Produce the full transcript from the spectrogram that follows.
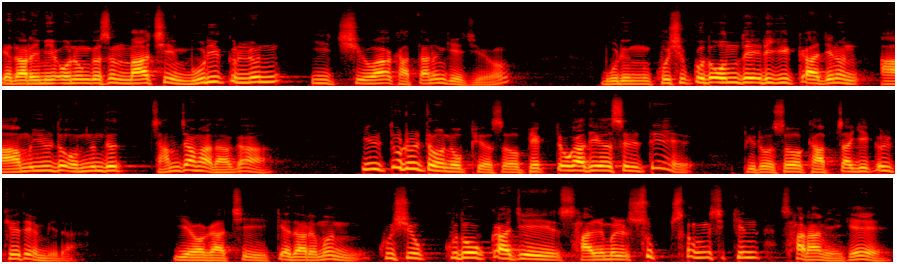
깨달음이 오는 것은 마치 물이 끓는 이치와 같다는 게지요. 물은 99도 온도에 이르기까지는 아무 일도 없는 듯 잠잠하다가 1도를 더 높여서 100도가 되었을 때 비로소 갑자기 끓게 됩니다. 이와 같이 깨달음은 99도까지의 삶을 숙성시킨 사람에게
